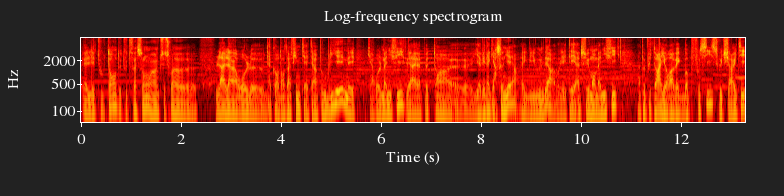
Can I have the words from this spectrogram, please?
Elle l'est tout le temps, de toute façon, hein, que ce soit. Euh, là, elle a un rôle, euh, d'accord, dans un film qui a été un peu oublié, mais qui est un rôle magnifique. Mais il y a peu de temps, il y avait La Garçonnière avec Billy Wilder, où elle était absolument magnifique. Un peu plus tard, il y aura avec Bob Fosse, Sweet Charity.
